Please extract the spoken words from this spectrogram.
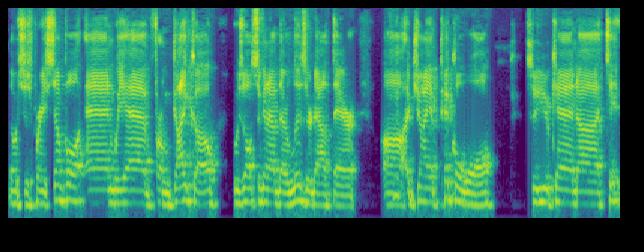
which is pretty simple. And we have from Geico, who's also going to have their lizard out there, uh, a giant pickle wall, so you can uh, ta-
